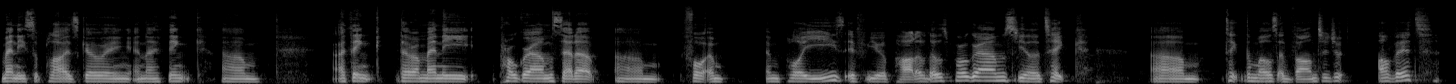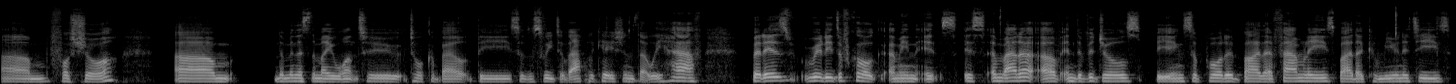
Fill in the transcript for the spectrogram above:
many supplies going, and I think um, I think there are many programs set up um, for em- employees. If you're part of those programs, you know, take um, take the most advantage of it um, for sure. Um, the minister may want to talk about the sort of suite of applications that we have, but it is really difficult. I mean, it's it's a matter of individuals being supported by their families, by their communities,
